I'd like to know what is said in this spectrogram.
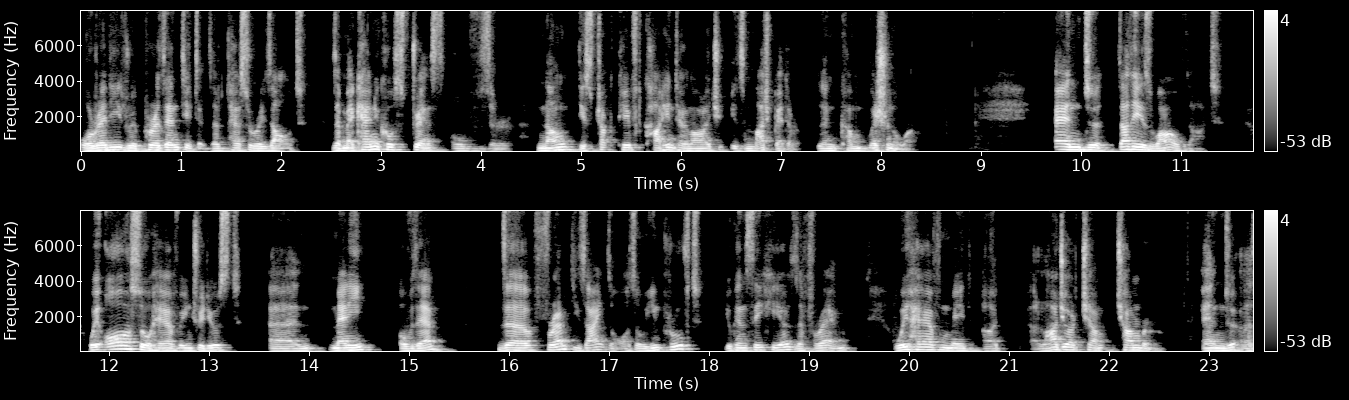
already represented the test result. The mechanical strength of the non-destructive cutting technology is much better than conventional one. And that is one of that. We also have introduced uh, many of them. The frame design is also improved. You can see here the frame. We have made a, a larger cham chamber and a,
